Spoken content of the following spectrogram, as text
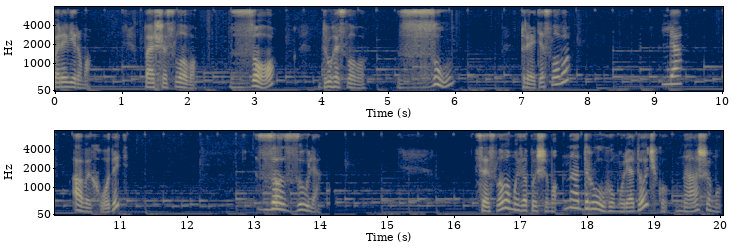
Перевіримо. Перше слово зо, друге слово зу, третє слово ля. А виходить зозуля. Це слово ми запишемо на другому рядочку в нашому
